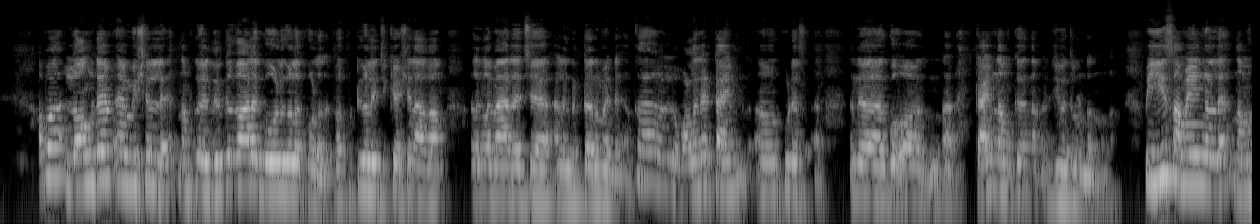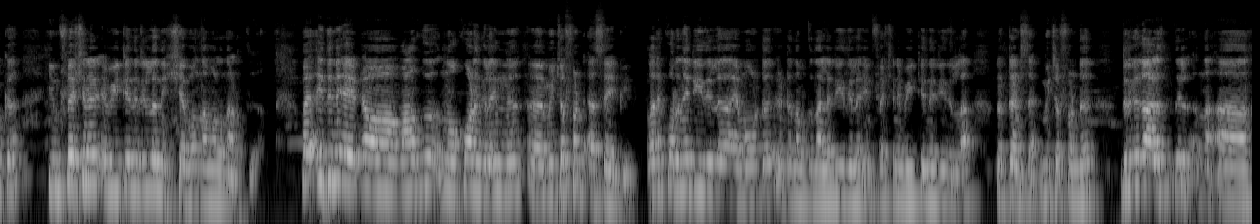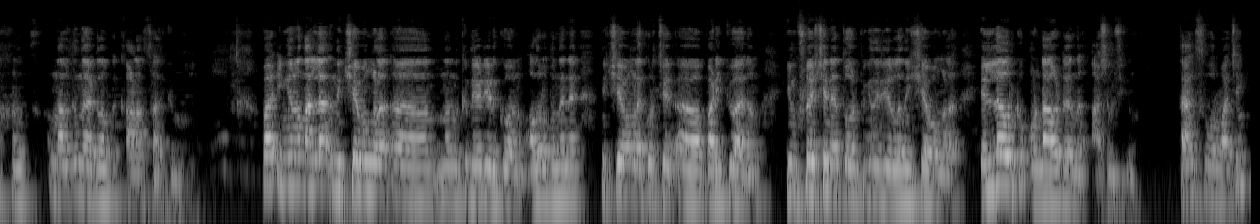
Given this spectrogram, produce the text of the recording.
അപ്പോൾ ലോങ് ടേം മിഷനിൽ നമുക്ക് ദീർഘകാല ഗോളുകളൊക്കെ ഉള്ളത്. ഇപ്പോൾ കുട്ടികൾ എഡ്യൂക്കേഷൻ ആകാം അല്ലെങ്കിൽ മാരേജ് അല്ലെങ്കിൽ റിട്ടയർമെന്റ് ഒക്കെ വളരെ ടൈം കൂടെ ടൈം നമുക്ക് ജീവിതത്തിൽ ഉണ്ടെന്നുള്ളതാണ് അപ്പോൾ ഈ സമയങ്ങളിൽ നമുക്ക് ഇൻഫ്ലേഷനെ വീറ്റ് ചെയ്തിട്ടുള്ള നിക്ഷേപം നമ്മൾ നടത്തുക. ഇതിന് നമുക്ക് നോക്കുവാണെങ്കിൽ ഇന്ന് mutual fund S I P വളരെ കുറഞ്ഞ രീതിയിലുള്ള എമൗണ്ട് ഇട്ട് നമുക്ക് നല്ല രീതിയിൽ ഇൻഫ്ലേഷനെ ബീറ്റ് ചെയ്യുന്ന രീതിയിലുള്ള റിട്ടേൺസ് മ്യൂച്വൽ ഫണ്ട് ദീർഘകാലത്തിൽ നൽകുന്നതായിട്ട് നമുക്ക് കാണാൻ സാധിക്കുന്നു. അപ്പൊ ഇങ്ങനെ നല്ല നിക്ഷേപങ്ങൾ നമുക്ക് നേടിയെടുക്കുവാനും അതോടൊപ്പം തന്നെ നിക്ഷേപങ്ങളെ കുറിച്ച് പഠിക്കുവാനും ഇൻഫ്ലേഷനെ തോൽപ്പിക്കുന്ന രീതിയിലുള്ള നിക്ഷേപങ്ങൾ എല്ലാവർക്കും ഉണ്ടാകട്ടെ എന്ന് ആശംസിക്കുന്നു. Thanks for watching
